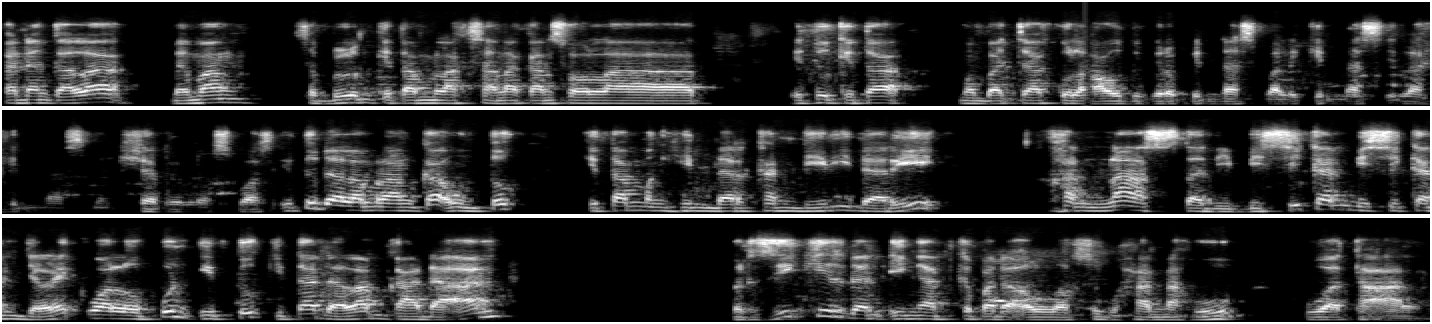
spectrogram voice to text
kadangkala memang sebelum kita melaksanakan sholat, itu kita membaca kul a'udzu birabbinnas malikinnas ilahinnas nas Itu dalam rangka untuk kita menghindarkan diri dari khanas tadi, bisikan-bisikan jelek walaupun itu kita dalam keadaan berzikir dan ingat kepada Allah Subhanahu wa taala.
